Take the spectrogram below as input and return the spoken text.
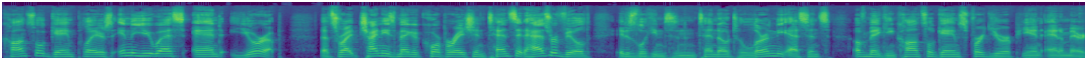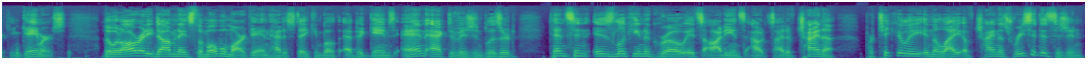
console game players in the US and Europe. That's right, Chinese mega corporation Tencent has revealed it is looking to Nintendo to learn the essence of making console games for European and American gamers. Though it already dominates the mobile market and had a stake in both Epic Games and Activision Blizzard, Tencent is looking to grow its audience outside of China, particularly in the light of China's recent decision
